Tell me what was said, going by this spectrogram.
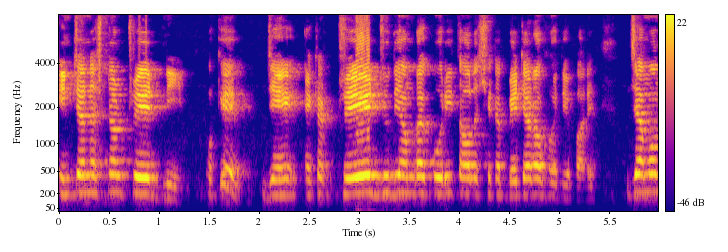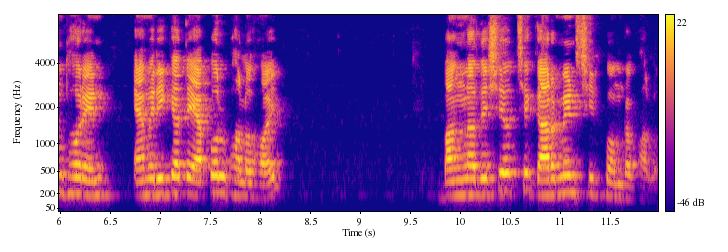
ইন্টারন্যাশনাল ট্রেড নিয়ে। ওকে যে, একটা ট্রেড যদি আমরা করি, তাহলে সেটা বেটার অফ হইতে পারে। যেমন ধরেন, আমেরিকাতে অ্যাপল ভালো হয় বাংলাদেশে হচ্ছে গার্মেন্ট শিল্প আমরা ভালো।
